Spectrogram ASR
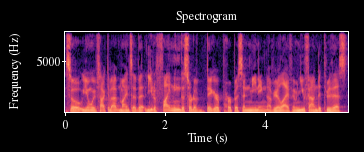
so you know we've talked about mindset, but you know finding the sort of bigger purpose and meaning of your life. I mean, you found it through this,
